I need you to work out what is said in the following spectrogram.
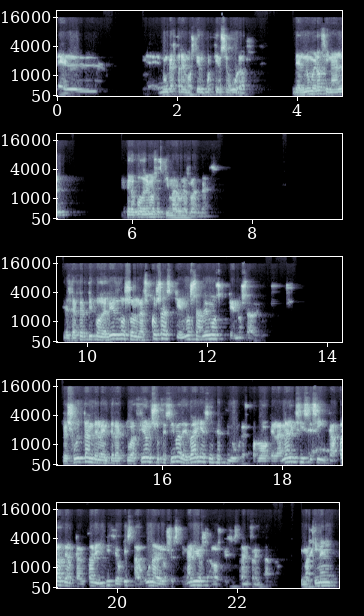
eh, nunca estaremos 100% seguros del número final, pero podremos estimar unas bandas. El tercer tipo de riesgo son las cosas que no sabemos que no sabemos. Resultan de la interactuación sucesiva de varias incertidumbres, por lo que el análisis es incapaz de alcanzar indicio o pista alguna de los escenarios a los que se está enfrentando. Imaginen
